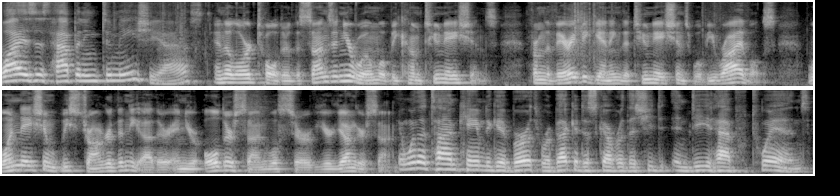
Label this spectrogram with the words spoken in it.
Why is this happening to me? She asked. And the Lord told her, The sons in your womb will become two nations. From the very beginning, the two nations will be rivals. One nation will be stronger than the other, and your older son will serve your younger son. And when the time came to give birth, Rebekah discovered that she indeed had twins.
